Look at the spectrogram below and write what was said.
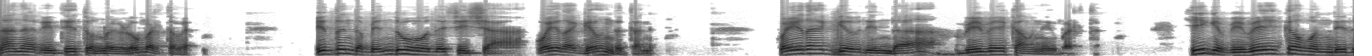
ನಾನಾ ರೀತಿ ತೊಂದರೆಗಳು ಬರ್ತವೆ. ಇದರಿಂದ ಬೆಂದು ಹೋದ ಶಿಷ್ಯ ವೈರಾಗ್ಯ ಹೊಂದುತ್ತಾನೆ. ವೈರಾಗ್ಯದಿಂದ ವಿವೇಕ ಅವನಿಗೆ ಬರ್ತದೆ ಹೀಗೆ ವಿವೇಕ ಹೊಂದಿದ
